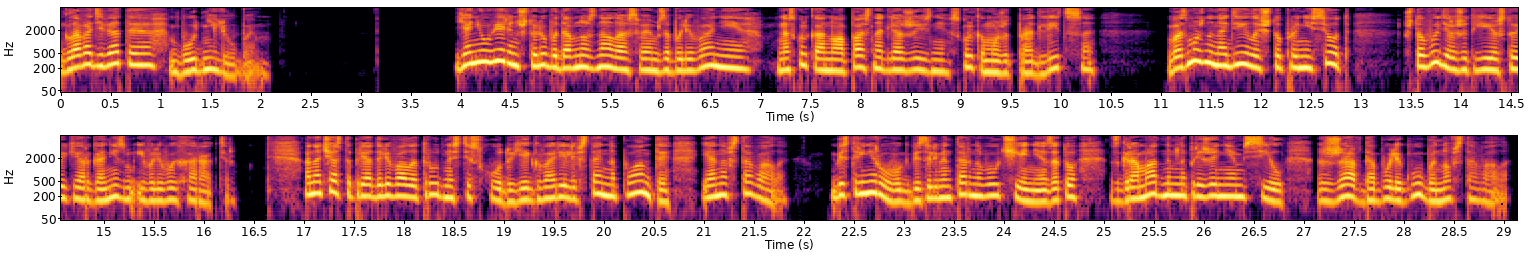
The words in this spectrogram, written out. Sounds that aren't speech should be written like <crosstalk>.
Глава 9. Будни Любы. Я не уверен, что Люба давно знала о своем заболевании, насколько оно опасно для жизни, сколько может продлиться. Возможно, надеялась, что пронесет, что выдержит ее стойкий организм и волевой характер. Она часто преодолевала трудности сходу, ей говорили «встань на пуанты», и она вставала. Без тренировок, без элементарного учения, зато с громадным напряжением сил, сжав до боли губы, но вставала.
